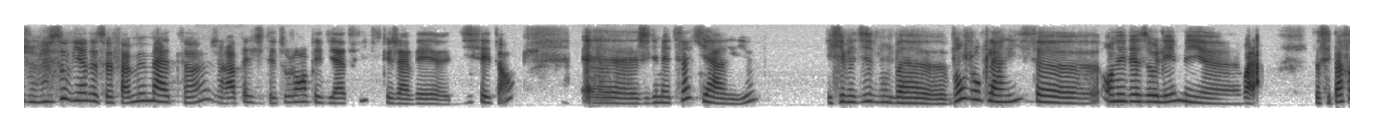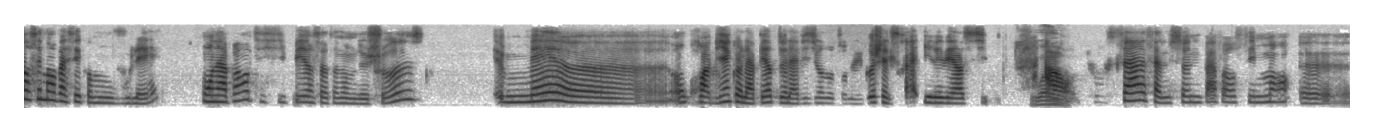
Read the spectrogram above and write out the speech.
je me souviens de ce fameux matin, je rappelle, j'étais toujours en pédiatrie parce que j'avais euh, 17 ans. Euh, j'ai des médecins qui arrivent et qui me disent bon ben euh, bonjour Clarisse, euh, on est désolé mais euh, voilà, ça s'est pas forcément passé comme on voulait. On n'a pas anticipé un certain nombre de choses, mais euh, on croit bien que la perte de la vision de ton œil gauche, elle sera irréversible. Alors tout ça, ça ne sonne pas forcément, euh,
